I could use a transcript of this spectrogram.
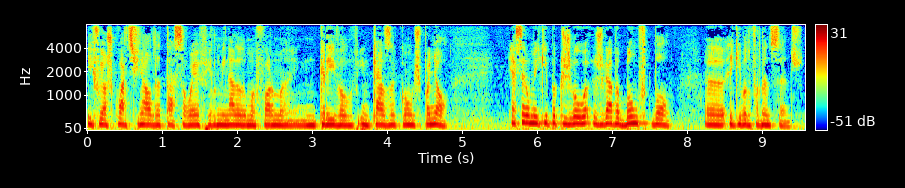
e foi aos quartos de final da Taça UEFA, eliminada de uma forma incrível em casa com o Espanhol. Essa era uma equipa que jogou, jogava bom futebol, uh, a equipa do Fernando Santos.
